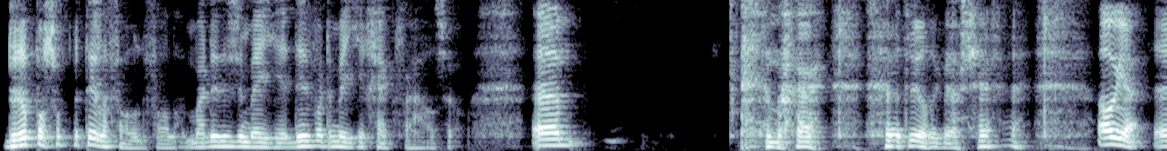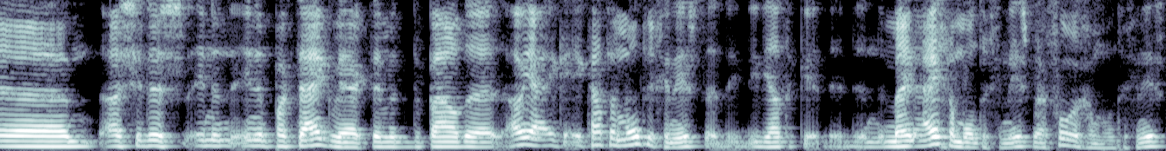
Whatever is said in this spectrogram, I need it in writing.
druppels op mijn telefoon vallen. Maar dit, is een beetje, dit wordt een beetje een gek verhaal zo. Ehm, maar wat wilde ik nou zeggen? Oh ja, ehm, als je dus in een, in een praktijk werkt en met bepaalde. Oh ja, ik, ik had een montigenist, die, die had ik, mijn eigen montigenist, mijn vorige montigenist,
